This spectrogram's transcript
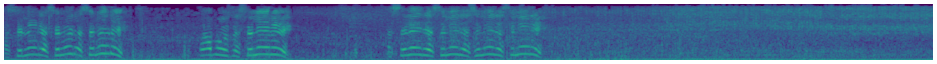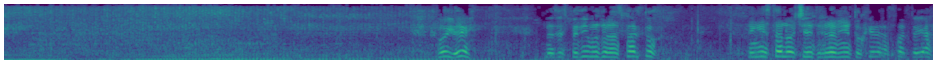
¡Acelere, acelere, acelere! ¡Vamos, acelere! ¡Acelere, acelere, acelere, acelere! Muy bien, nos despedimos del asfalto en esta noche de entrenamiento. Queda asfalto ya.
